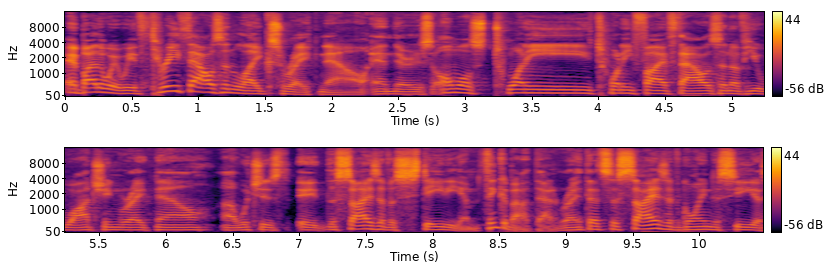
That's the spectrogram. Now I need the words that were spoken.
And by the way, we have 3,000 likes right now, and there's almost 20, 25,000 of you watching right now, uh, which is a, the size of a stadium. Think about that, right? That's the size of going to see a,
